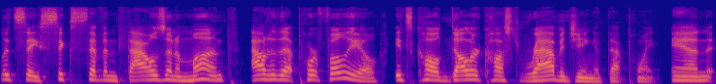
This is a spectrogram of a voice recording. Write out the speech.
let's say, six, 7,000 a month out of that portfolio. It's called dollar cost ravaging at that point. And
